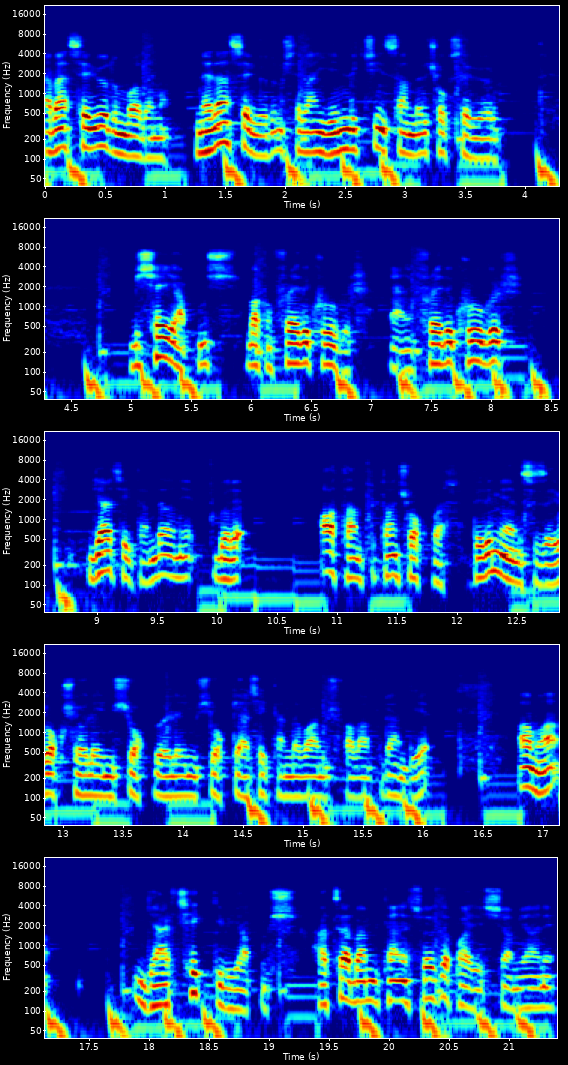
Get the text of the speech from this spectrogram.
Ya ben seviyordum bu adamı. Neden seviyordum? İşte ben yenilikçi insanları çok seviyorum. Bir şey yapmış. Bakın Freddy Krueger. Yani Freddy Krueger gerçekten de hani böyle atan tutan çok var. Dedim yani size yok şöyleymiş yok böyleymiş yok gerçekten de varmış falan filan diye. Ama gerçek gibi yapmış. Hatta ben bir tane sözle paylaşacağım. Yani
